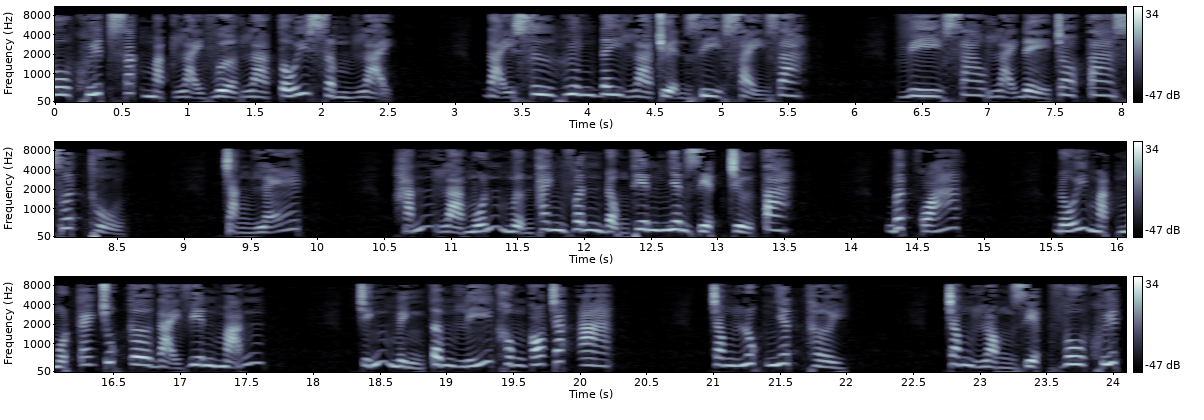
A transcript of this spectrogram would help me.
vô khuyết sắc mặt lại vừa là tối sầm lại đại sư huyên đây là chuyện gì xảy ra, vì sao lại để cho ta xuất thủ, chẳng lẽ, hắn là muốn mượn thanh vân động thiên nhân diệt trừ ta, bất quá, đối mặt một cái trúc cơ đại viên mãn, chính mình tâm lý không có chắc a. trong lúc nhất thời, trong lòng diệp vô khuyết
